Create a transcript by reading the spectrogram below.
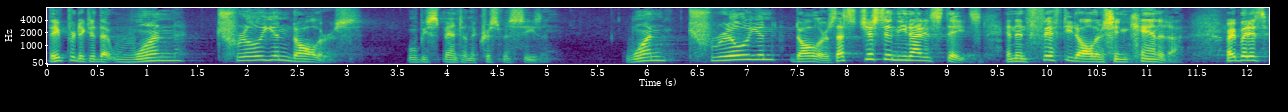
they've predicted that $1 trillion will be spent on the Christmas season. $1 trillion. That's just in the United States, and then $50 in Canada. Right? But it's,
